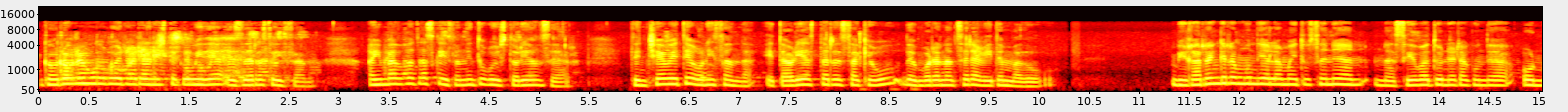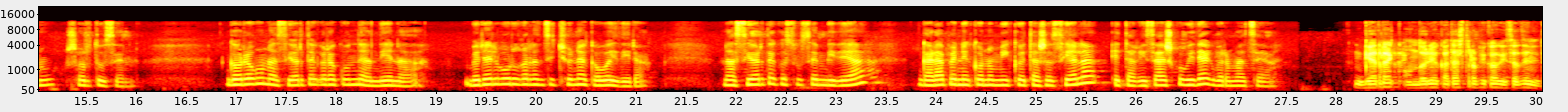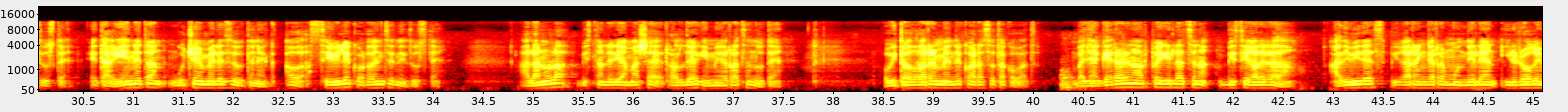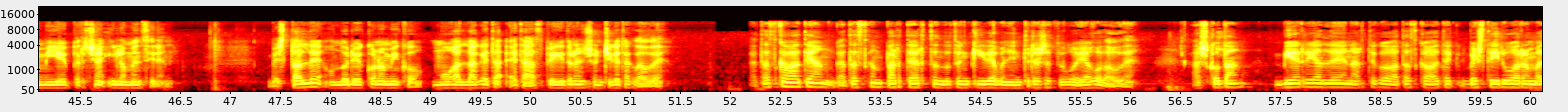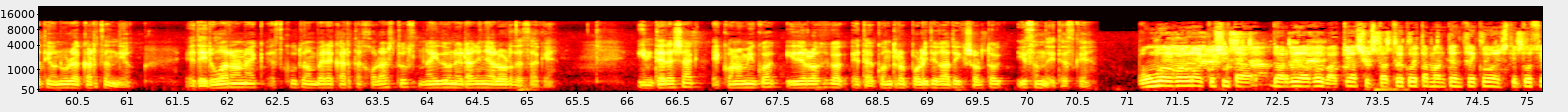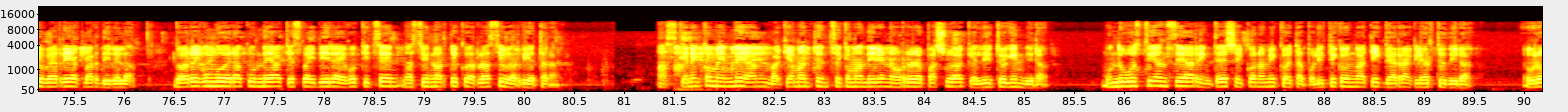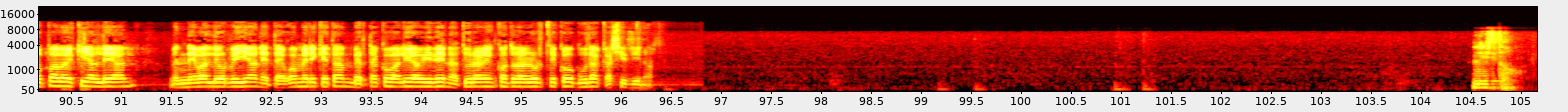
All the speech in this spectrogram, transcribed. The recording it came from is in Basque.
Gaur egun dugu erare iristeko bidea ez derraza izan. Hainbat gatazka izan ditugu historian zehar. Tentsioa bete egon izan da, eta hori azter dezakegu denboran atzera egiten badugu. Bigarren Gerra Mundiala amaitu zenean, nazio batuen erakundea ONU sortu zen. Gaur egun nazioarteko erakunde handiena da. Bere helburu garrantzitsuenak hauek dira. Nazioarteko zuzen bidea, garapen ekonomiko eta soziala eta giza eskubideak bermatzea. Gerrek ondorio katastrofikoak izaten dituzte, eta gehienetan gutxien merezi dutenek, hau da, zibilek ordaintzen dituzte. Hala nola, biztanleria masa erraldeak imigratzen dute. Hogeita garren mendeko arazotako bat, baina gerraren aurpegilatzena bizi galera da. Adibidez, bigarren gerra mundialean irurogei milioi pertsona hil omen ziren. Bestalde, ondorio ekonomiko, mugaldaketa eta azpiegituren sontxiketak daude. Gatazka batean, gatazkan parte hartzen duten kide baina interesatu gehiago daude. Askotan, bi herrialdeen arteko gatazka batek beste hirugarren bati onura ekartzen dio. Eta hirugarren honek ezkutuan bere karta jorastuz nahi duen eragina lor dezake. Interesak ekonomikoak, ideologikoak eta kontrol politikatik sortuak izan daitezke. Egungo egoera ikusita garbi dago bakia sustatzeko eta mantentzeko instituzio berriak bar direla. Gaur egungo erakundeak ez bai dira egokitzen nazioarteko erlazio berrietara. Azkeneko mendean, bakia mantentzeko mandiren aurrera pasuak gelditu egin dira. Mundu guztian zehar interes ekonomiko eta politikoengatik gerrak lehertu dira. Europa bekialdean, Mendebalde hurbilan eta Hego Ameriketan bertako baliabide naturalen kontrola lortzeko gudak hasi dira. Listo.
